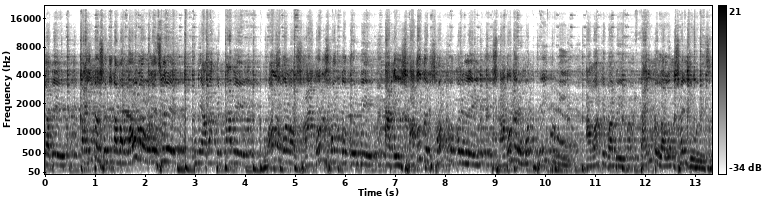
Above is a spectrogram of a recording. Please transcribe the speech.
যাবে। তাই তো সেদিন আমার মাওলা বলেছিলেন এই সাধুদের সঙ্গ করলেই সাধুদের মধ্যেই তুমি আমাকে পাবে, তাই তো লালন সাইজি বলেছি।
